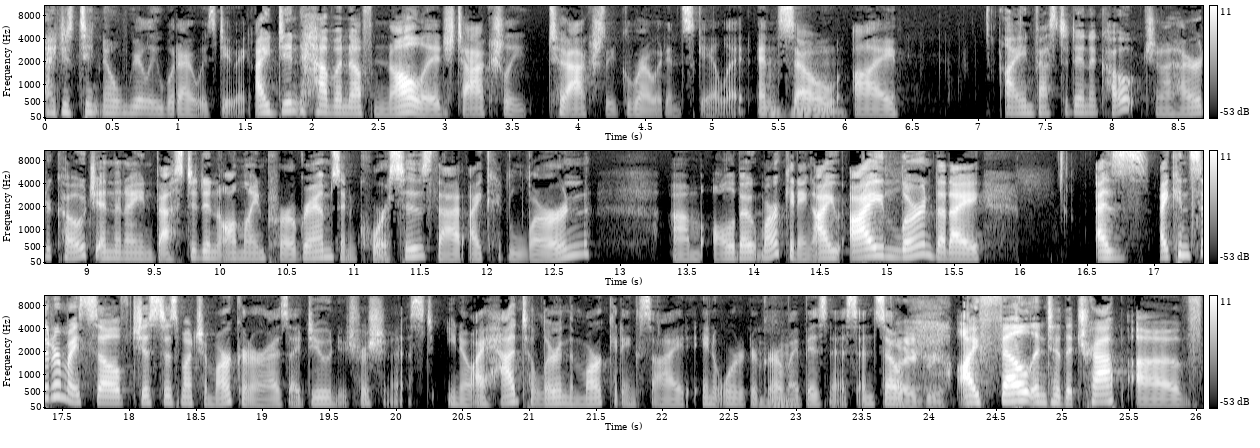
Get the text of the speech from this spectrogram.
I just didn't know really what I was doing. I didn't have enough knowledge to actually to actually grow it and scale it. And so I I invested in a coach and I hired a coach and then I invested in online programs and courses that I could learn um, all about marketing. I, I learned that I as I consider myself just as much a marketer as I do a nutritionist. You know, I had to learn the marketing side in order to grow mm-hmm. my business. And so I. I fell into the trap of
